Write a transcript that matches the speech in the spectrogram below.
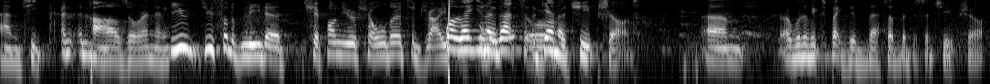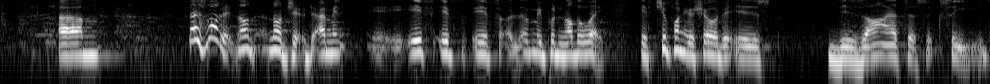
antique and, and cars or anything. Do you, do you sort of need a chip on your shoulder to drive Well, you know, that's or? again a cheap shot. Um, I would have expected better, but it's a cheap shot. Um, no, it's not it. Not, not. I mean, if, if, if, let me put it another way. If chip on your shoulder is desire to succeed,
